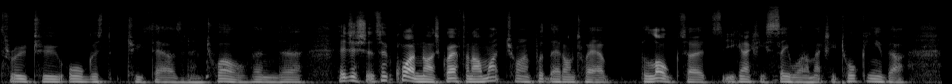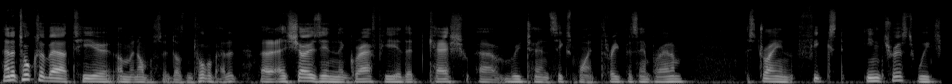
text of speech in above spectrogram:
through to August 2012. And uh, it just it's a quite a nice graph, and I might try and put that onto our blog so you can actually see what I'm actually talking about. And it talks about here, I mean, obviously it doesn't talk about it, but it shows in the graph here that cash uh, returned 6.3% per annum. Australian fixed interest, which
